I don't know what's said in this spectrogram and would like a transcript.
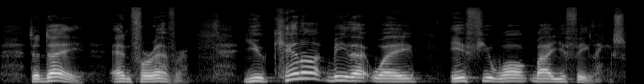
today, and forever. You cannot be that way if you walk by your feelings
